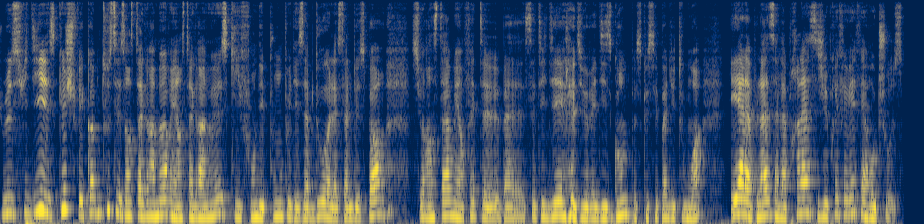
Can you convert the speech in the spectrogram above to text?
Je me suis dit, est-ce que je fais comme tous ces Instagrammeurs et Instagrammeuses qui font des pompes et des abdos à la salle de sport sur Insta Mais en fait, euh, bah, cette idée, elle a duré 10 secondes parce que c'est pas du tout moi. Et à la place, à la place, j'ai préféré faire autre chose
